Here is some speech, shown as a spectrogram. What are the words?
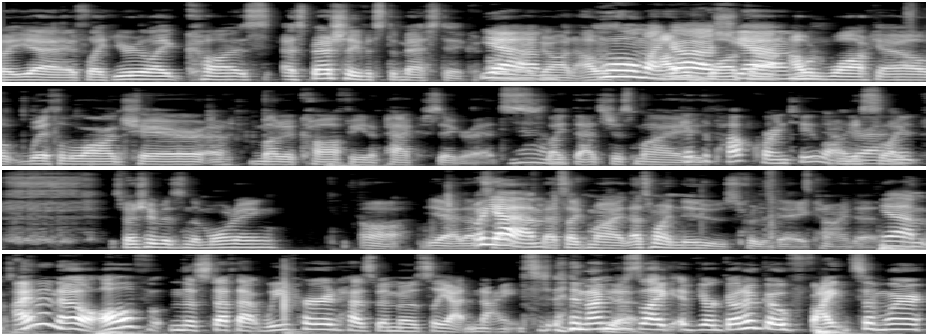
But yeah, if like you're like cause especially if it's domestic. Yeah. Oh my god. I would, Oh my I gosh, Would walk yeah. Out, I would walk out with a lawn chair, a mug of coffee, and a pack of cigarettes. Yeah. Like that's just my. get the popcorn too while I'm you're just at like, it especially if it's in the morning. Oh yeah, that's Oh, yeah. Like, that's like my that's my news for the day, kind of. Yeah, I don't know. All of the stuff that we've heard has been mostly at night. And I'm Yeah. just like, if you're gonna go fight somewhere,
